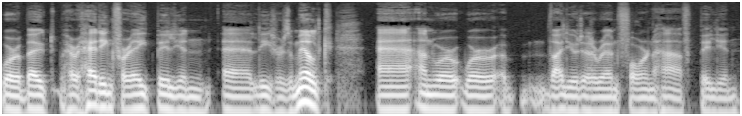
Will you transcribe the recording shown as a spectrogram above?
we're about we're heading for eight billion uh, litres of milk, uh, and we're we're valued at around four and a half billion.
